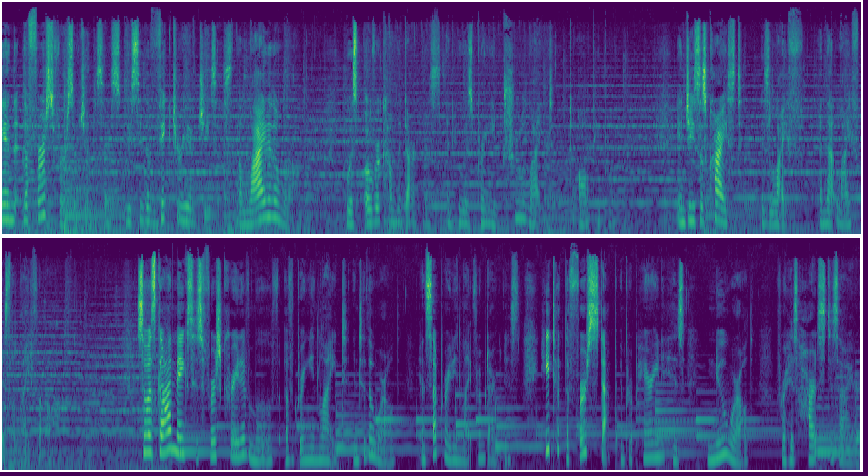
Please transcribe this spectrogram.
In the first verse of Genesis, we see the victory of Jesus, the light of the world, who has overcome the darkness and who is bringing true light to all people. In Jesus Christ is life and that life is the light for all. So, as God makes his first creative move of bringing light into the world and separating light from darkness, he took the first step in preparing his new world for his heart's desire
